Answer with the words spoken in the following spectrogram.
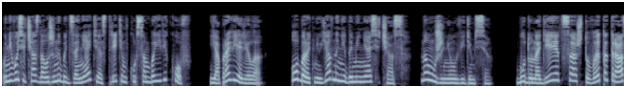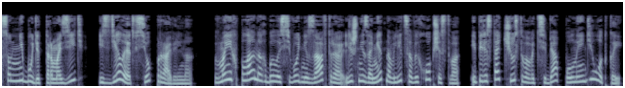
У него сейчас должны быть занятия с третьим курсом боевиков. Я проверила. Оборотню явно не до меня сейчас. На ужине увидимся. Буду надеяться, что в этот раз он не будет тормозить и сделает все правильно. В моих планах было сегодня-завтра лишь незаметно влиться в их общество и перестать чувствовать себя полной идиоткой,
